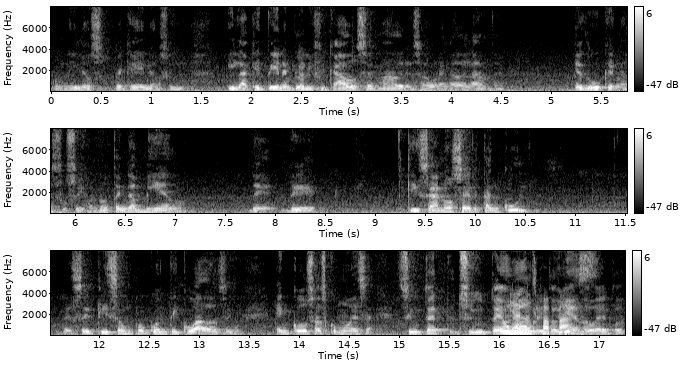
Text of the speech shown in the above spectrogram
con niños pequeños y y las que tienen planificado ser madres ahora en adelante, eduquen a sus hijos, no tengan miedo de, de quizá no ser tan cool, de ser quizá un poco anticuados en, en cosas como esa. Si usted, si usted es un hombre y está oyendo esto,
